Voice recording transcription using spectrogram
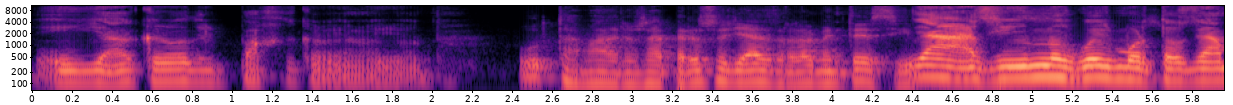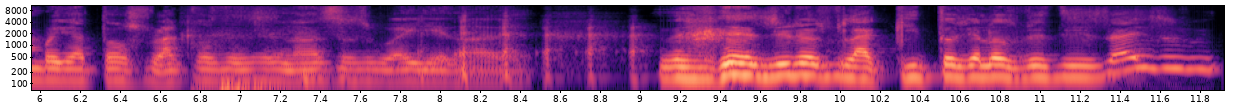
Y ya creo del paja, creo que no hay otro. Puta madre, o sea, pero eso ya es realmente sí. Ya, sí, unos güeyes muertos de hambre, ya todos flacos, dicen, no, esos güeyes, ¿no? sí, unos flaquitos, ya los ves, dices, ay, esos güey-".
